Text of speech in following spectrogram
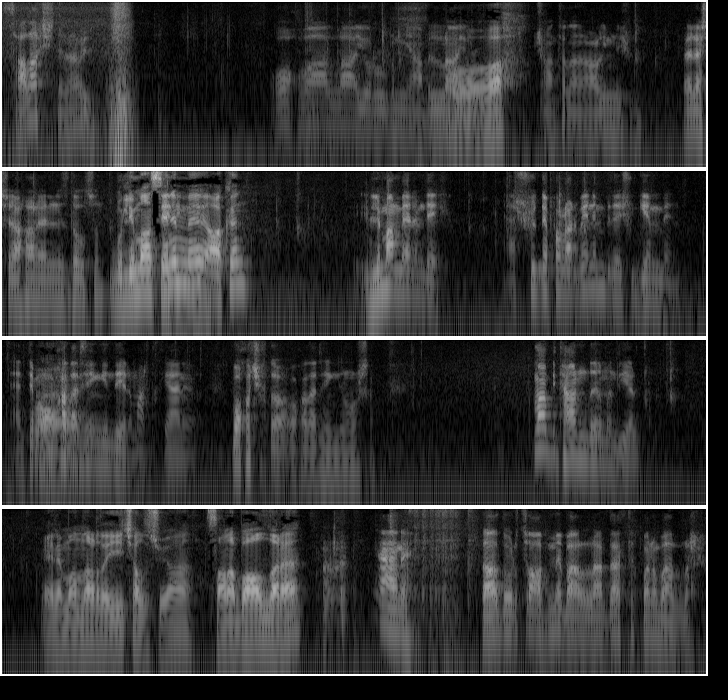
Salak işte ne yapayım. Oh vallahi yoruldum ya billahi yoruldum. Oh. Çantadan alayım da şunu. Böyle silahlar elinizde olsun. Bu liman senin Dediğim mi gibi. Akın? Liman benim değil. Ya şu depolar benim bir de şu gemi benim. Yani tamam o kadar zengin değilim artık yani. Boku çıktı o kadar zengin olursam. Ama bir tanıdığımın diyelim. Elemanlar da iyi çalışıyor ha. Sana bağlılar ha. Yani. Daha doğrusu abime bağlılardı artık bana bağlılar.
